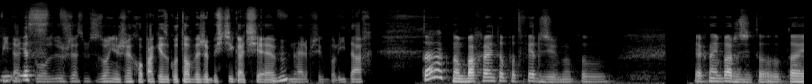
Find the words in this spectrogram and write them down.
widać jest- było już w zeszłym sezonie, że chłopak jest gotowy, żeby ścigać się Mhm. w najlepszych bolidach. Tak, no Bahrain to potwierdził, no to jak najbardziej. To tutaj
